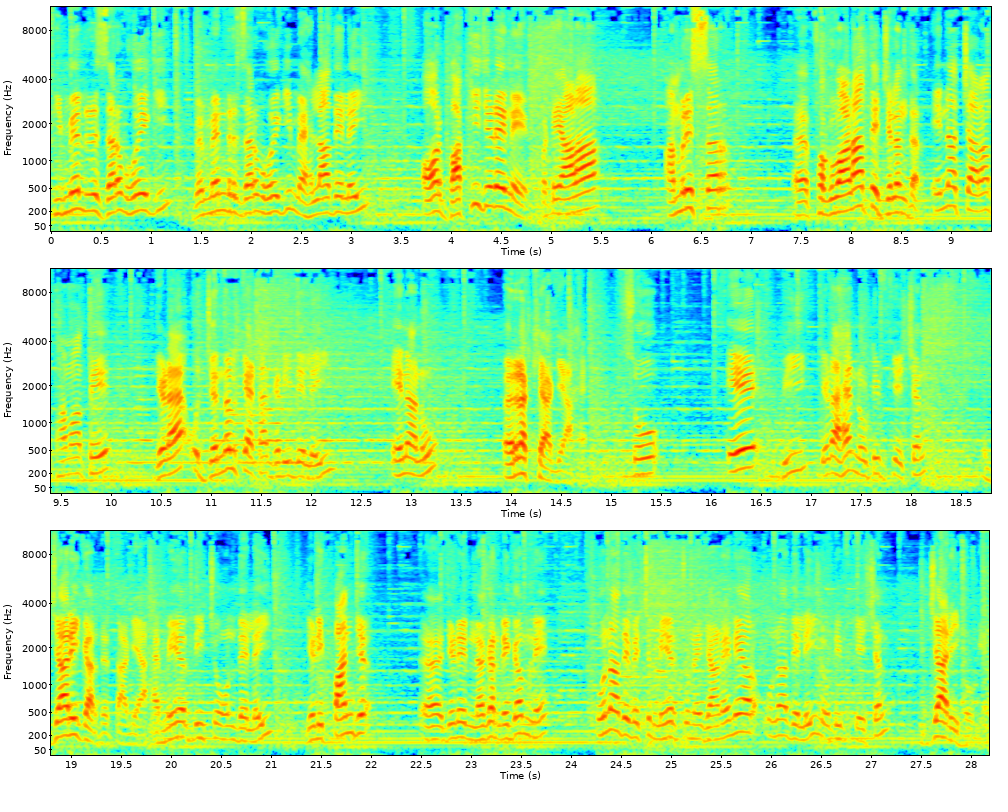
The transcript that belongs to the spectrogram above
ਫੀਮੇਲ ਰਿਜ਼ਰਵ ਹੋਏਗੀ ਔਮਨ ਰਿਜ਼ਰਵ ਹੋਏਗੀ ਮਹਿਲਾ ਦੇ ਲਈ। ਔਰ ਬਾਕੀ ਜਿਹੜੇ ਨੇ, ਪਟਿਆਲਾ, ਅੰਮ੍ਰਿਤਸਰ ਫਗਵਾੜਾ ਤੇ ਜਲੰਧਰ, ਇਹਨਾਂ ਚਾਰਾਂ ਥਾਵਾਂ ਤੇ ਜਿਹੜਾ ਉਹ ਜਨਰਲ ਕੈਟਾਗਰੀ ਦੇ ਲਈ ਇਹਨਾਂ ਨੂੰ ਰੱਖਿਆ ਗਿਆ ਹੈ। ਸੋ ਇਹ ਵੀ ਜਿਹੜਾ ਹੈ ਨੋਟੀਫਿਕੇਸ਼ਨ ਜਾਰੀ ਕਰ ਦਿੱਤਾ ਗਿਆ ਹੈ। ਮੇਅਰ ਦੀ ਚੋਣ ਦੇ ਲਈ ਜਿਹੜੀ ਪੰਜ ਜਿਹੜੇ ਨਗਰ ਨਿਗਮ ਨੇ, ਉਹਨਾਂ ਦੇ ਵਿੱਚ ਮੇਅਰ ਚੁਣੇ ਜਾਣੇ ਨੇ ਔਰ ਉਹਨਾਂ ਦੇ ਲਈ ਨੋਟੀਫਿਕੇਸ਼ਨ ਜਾਰੀ ਹੋ ਗਿਆ।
